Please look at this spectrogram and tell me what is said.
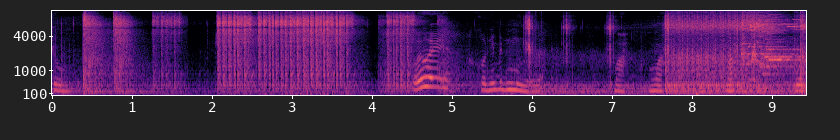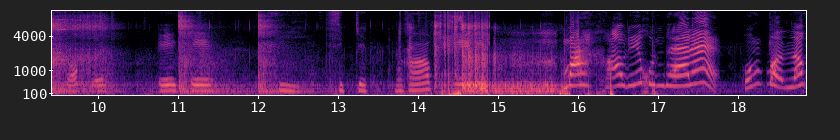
ชม เฮ้ย คนนี้เป็นหมือแหละมา มา มาปลดล็อกเลย AK สี่สิบเจ็ดนะครับ มาคราวนี้คุณแพ้แน่ผมปลดล็อก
